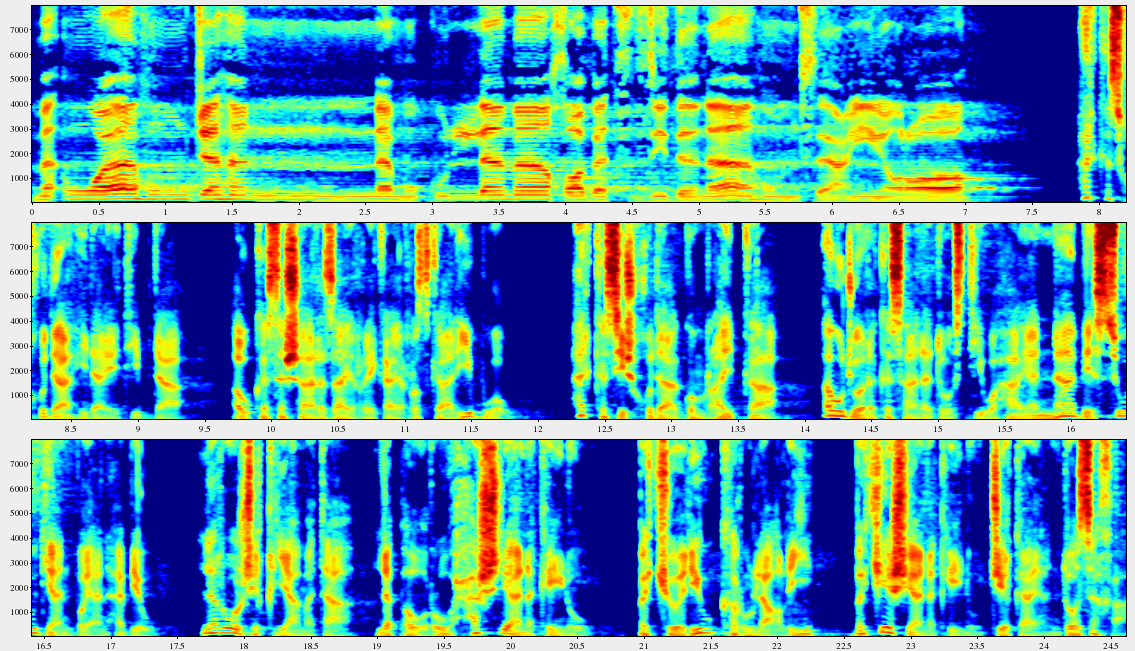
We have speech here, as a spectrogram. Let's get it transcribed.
مَأواهُم جَهَنَّمُ کُلَّمَا خَبَتْ زِدناهُم سَعیرًا هەرکەس خودا هیدایەتی بدا ئەو کەسە شارەزای ڕێگای ڕزگاری بووە و هەرکەسیش خودا گومڕای بکا ئەو جۆرە کەسانە دۆستی وەهایان نابێ سوودیان بۆیان هەبێ و لە ڕۆژی قیامەتا لە پەوڕوو حەشریان ئەکەین و بە کوێری و کەڕولاڵی بەکێشیان ئەکەین و جێگایان دۆزەخە.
